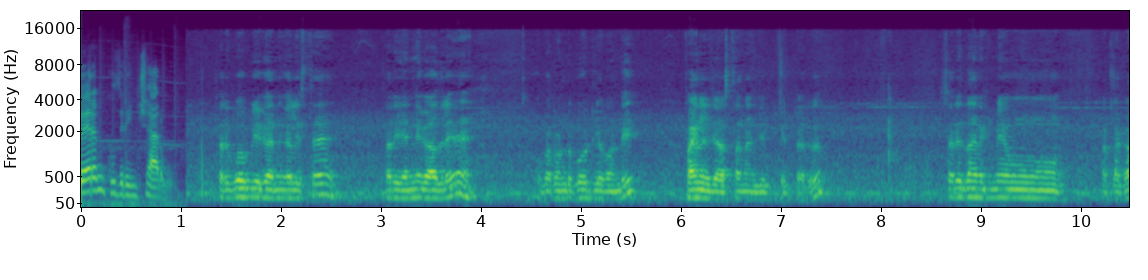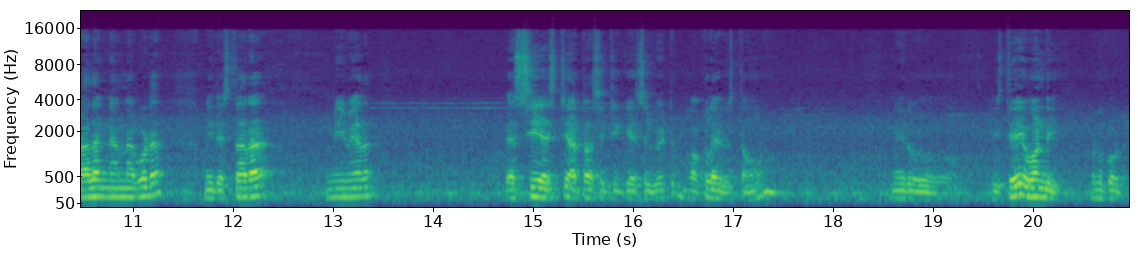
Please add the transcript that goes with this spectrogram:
బేరం కుదిరించారు. సరే గోపి గారిని కలిస్తే సరే కాదులే ఒక రెండు కోట్లు ఇవ్వండి ఫైనల్ చేస్తానని చెప్పి చెప్పారు. సరే దానికి మేము అట్లా కాదని అన్నా కూడా మీరు ఇస్తారా మీ మీద? ఎస్సీ ఎస్టీ అట్రాసిటీ కేసులు పెట్టి బొక్కలు ఇస్తాము మీరు ఇస్తే ఇవ్వండి రెండు కోట్లు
